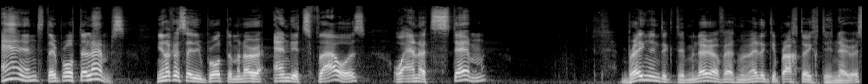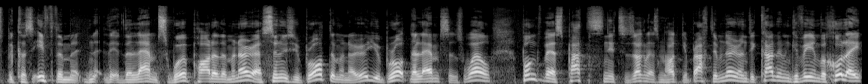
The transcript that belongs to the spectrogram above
and they brought the lamps. You're not going to say they brought the menorah and its flowers or and its stem bringing the, the menorah werd memele gebracht durch the Neres, because if the, the, the, lamps were part of the menorah, as soon as you brought the menorah, you brought the lamps as well. Punkt es patz nicht zu sagen, dass man hat gebracht menorah und die bechulei,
